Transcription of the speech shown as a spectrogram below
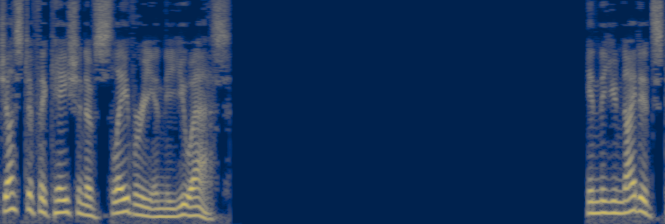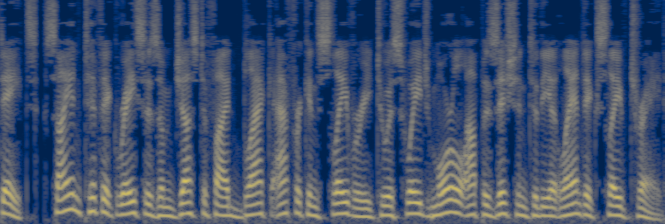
Justification of slavery in the U.S. In the United States, scientific racism justified black African slavery to assuage moral opposition to the Atlantic slave trade.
